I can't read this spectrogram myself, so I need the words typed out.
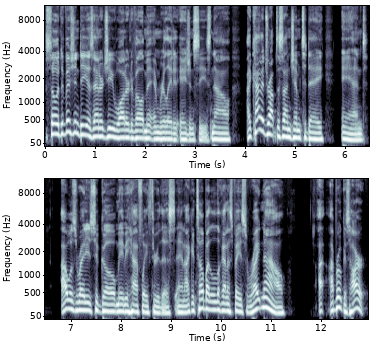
So Division D is energy, water development, and related agencies. Now, I kind of dropped this on Jim today, and I was ready to go maybe halfway through this, and I can tell by the look on his face right now, I, I broke his heart.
